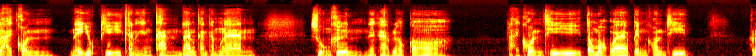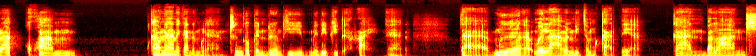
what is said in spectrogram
หลายคนในยุคที่การแข่งขันด้านการทำงานสูงขึ้นนะครับ แล้วก็หลายคนที่ต้องบอกว่าเป็นคนที่รักความก้าวหน้าในการทำงาน ซึ่งก็เป็นเรื่องที่ไม่ได้ผิดอะไรนะฮะแต่เมื่อเวลามันมีจำกัดเนี่ยการ balance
